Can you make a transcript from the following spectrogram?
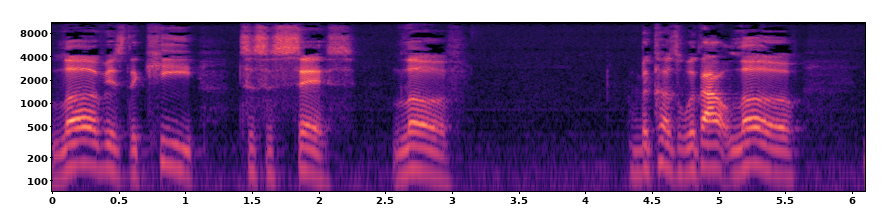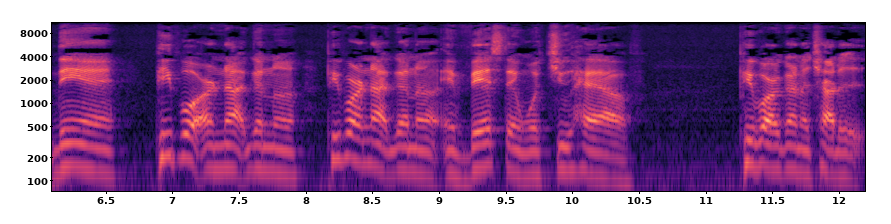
Love is the key to success. Love. Because without love, then people are not gonna people are not gonna invest in what you have. People are gonna try to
